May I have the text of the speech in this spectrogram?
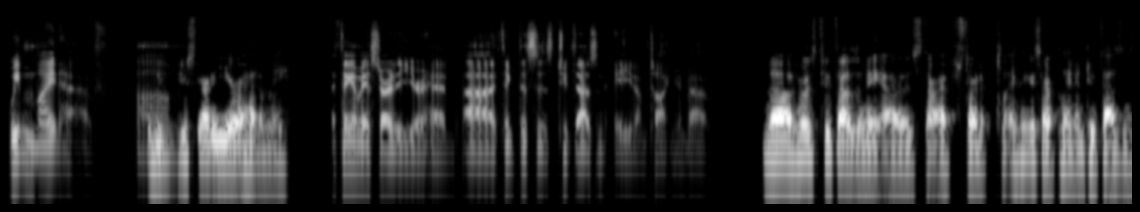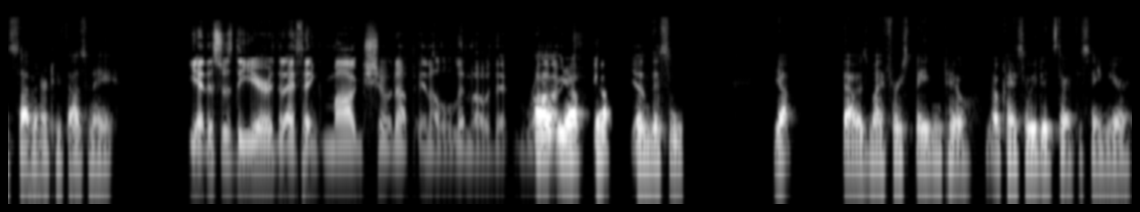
We might have. Um, you start a year ahead of me? I think I may have started a year ahead. Uh, I think this is 2008 I'm talking about. No, if it was 2008, I was start. I started. I think I started playing in 2007 or 2008. Yeah, this was the year that I think Mog showed up in a limo that Oh, yep, yep. Yep. And this was, yep, that was my first Baden too. Okay, so we did start the same year.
